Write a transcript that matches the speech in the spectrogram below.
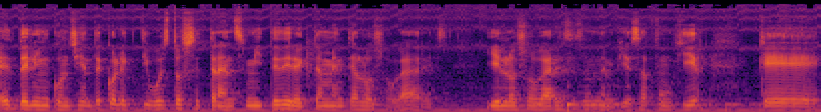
eh, del inconsciente colectivo esto se transmite directamente a los hogares. Y en los hogares es donde empieza a fungir que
